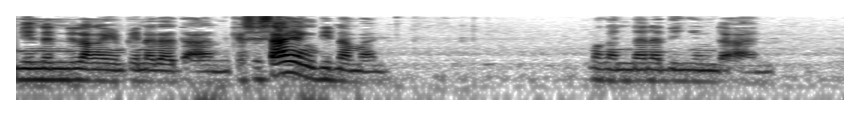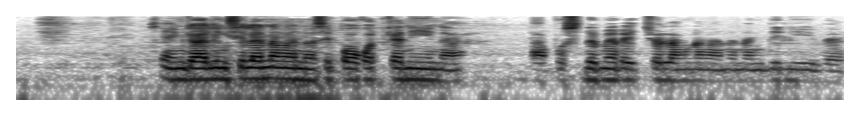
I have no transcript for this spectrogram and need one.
Hindi na nila ngayon pinadadaan. Kasi sayang din naman. Maganda na din yung daan. So, yun, galing sila ng ano, si Pokot kanina. Tapos, dumiretso lang ng ano, ng deliver.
